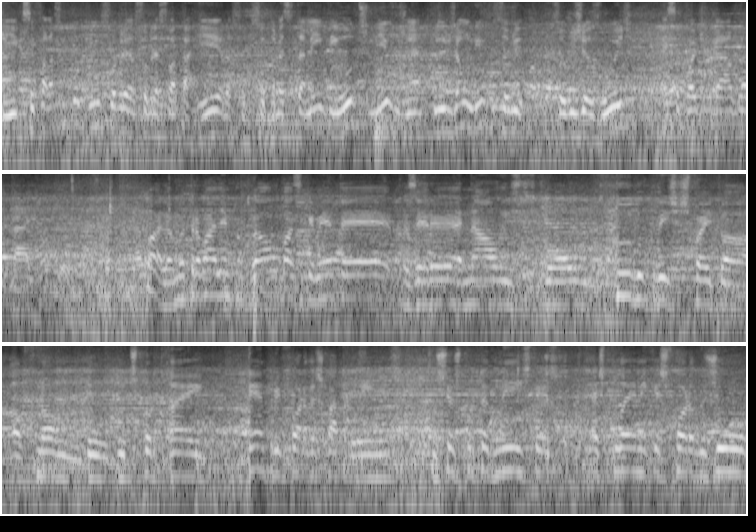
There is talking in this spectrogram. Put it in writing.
e que você falasse um pouquinho sobre, sobre a sua carreira, sobre o seu trabalho. Você também tem outros livros, né? Já um livro sobre, sobre Jesus, aí você pode ficar à vontade. Olha, o meu trabalho em Portugal basicamente é fazer análise de futebol, tudo o que diz respeito ao, ao fenómeno do, do desporto rei, dentro e fora das quatro linhas, os seus protagonistas, as polémicas fora do jogo,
